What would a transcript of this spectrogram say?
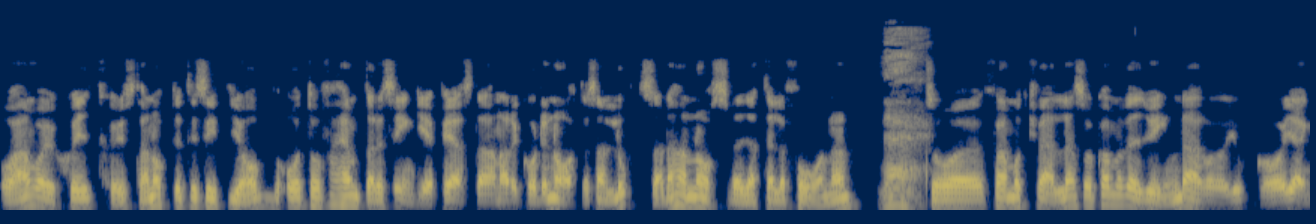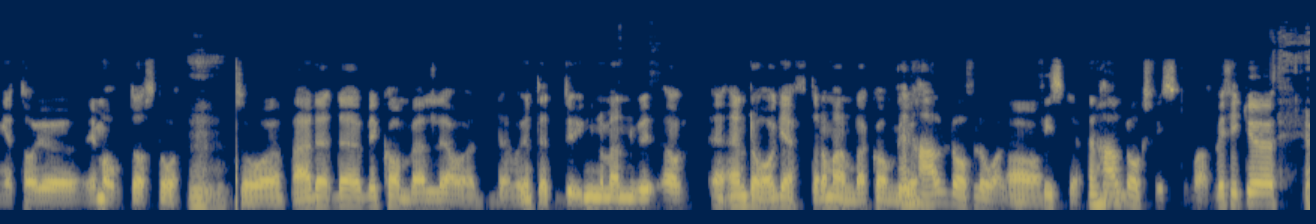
Och han var ju skitschysst. Han åkte till sitt jobb och tog, hämtade sin GPS där han hade koordinater. Sen lotsade han oss via telefonen. Nej. Så eh, framåt kvällen så kommer vi ju in där och Jocke och gänget tar ju emot oss då. Mm. Så eh, nej, det, det, vi kom väl, ja, det var ju inte ett dygn men vi, ja, en- dag efter de andra kom vi. ju. En halv dag förlorade Ja. fiske. En halv dags fiske bara. Vi fick ju Ja.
